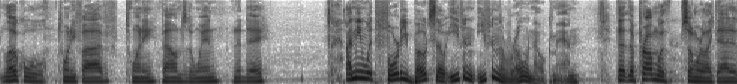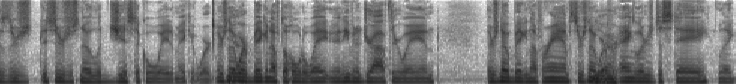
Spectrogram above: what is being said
local 25, 20 pounds to win in a day. I mean, with forty boats though, even even the Roanoke, man. The the problem with somewhere like that is there's it's, there's just no logistical way to make it work. There's nowhere big enough to hold a weight and even a drive through way in. There's no big enough ramps. There's nowhere Yeah. for anglers to stay. Like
